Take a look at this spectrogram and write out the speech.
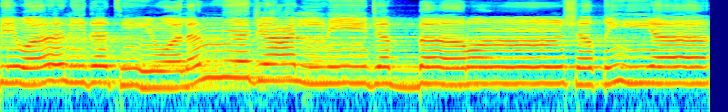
بوالدتي ولم يجعلني جبارا شقيا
